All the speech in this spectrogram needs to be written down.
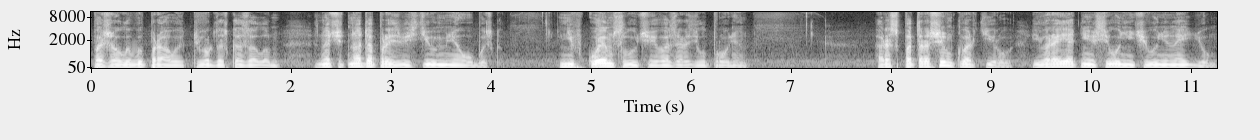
«Пожалуй, вы правы», — твердо сказал он. «Значит, надо произвести у меня обыск». «Ни в коем случае», — возразил Пронин. «Распотрошим квартиру и, вероятнее всего, ничего не найдем.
